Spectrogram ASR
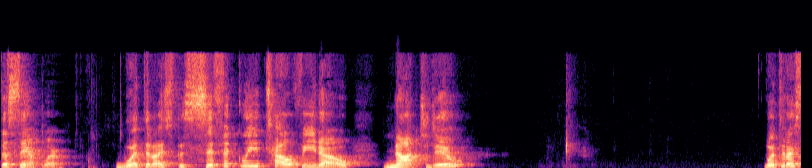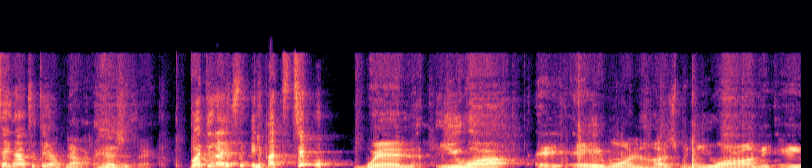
The sampler what did i specifically tell vito not to do what did i say not to do Now, here's the thing. what did i say not to do When you are a A1 husband, you are on the A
